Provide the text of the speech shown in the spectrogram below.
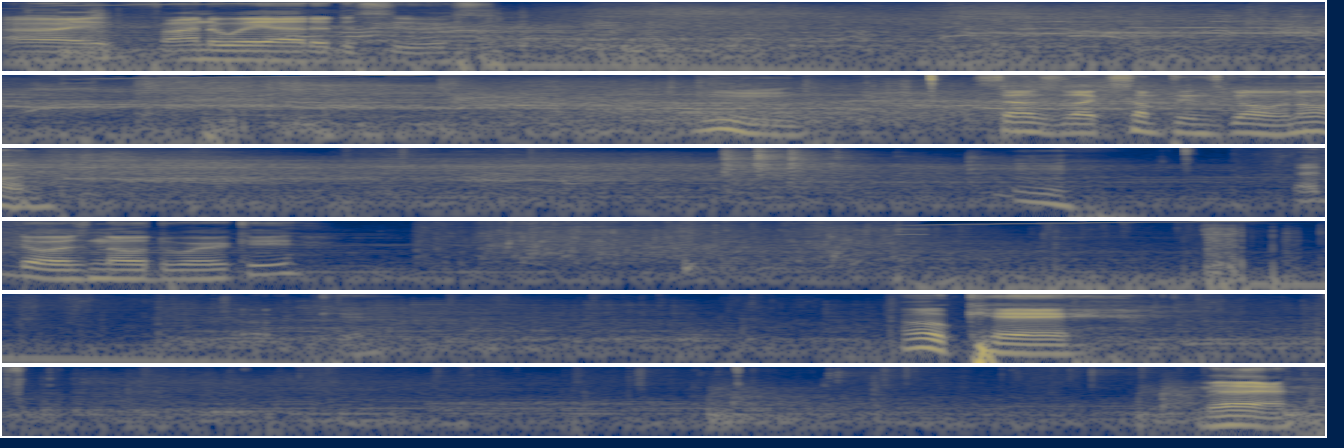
Alright, find a way out of the sewers. Hmm. Sounds like something's going on. Hmm. That door's no worky. Okay. Okay. Man,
